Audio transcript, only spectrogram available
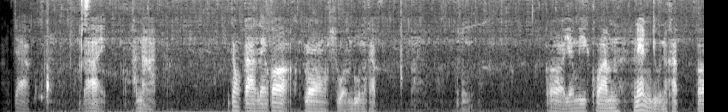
หลังจากได้ขนาดที่ต้องการแล้วก็ลองสวมดูนะครับ ก็ยังมีความแน่นอยู่นะครับ ก็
